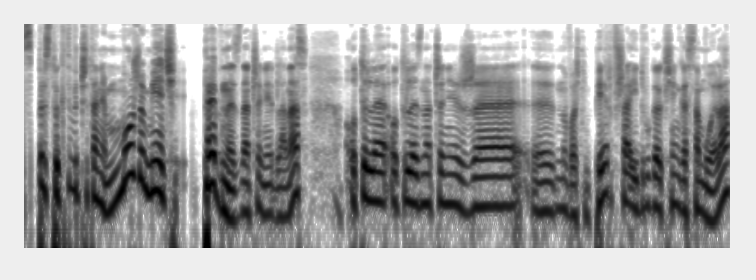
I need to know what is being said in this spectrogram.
z perspektywy czytania może mieć pewne znaczenie dla nas, o tyle, o tyle znaczenie, że y, no właśnie pierwsza i druga księga Samuela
